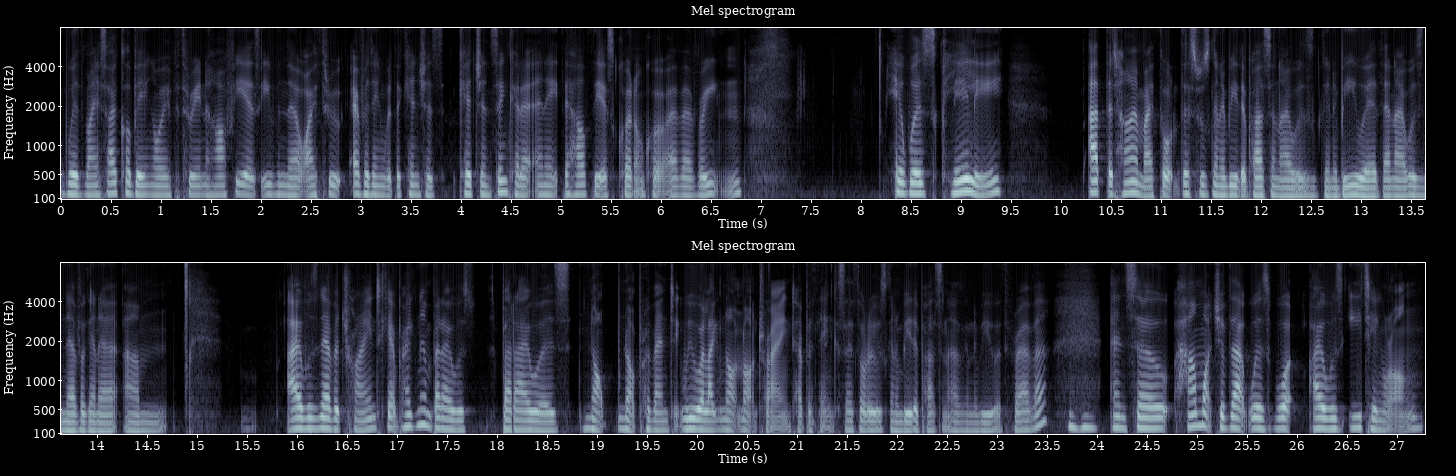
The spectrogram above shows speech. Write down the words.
with my cycle being away for three and a half years, even though I threw everything with the kitchen kitchen sink at it and ate the healthiest quote unquote I've ever eaten, it was clearly at the time I thought this was going to be the person I was going to be with, and I was never going to um I was never trying to get pregnant, but I was but I was not not preventing. We were like not not trying type of thing because I thought it was going to be the person I was going to be with forever. Mm-hmm. And so, how much of that was what I was eating wrong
